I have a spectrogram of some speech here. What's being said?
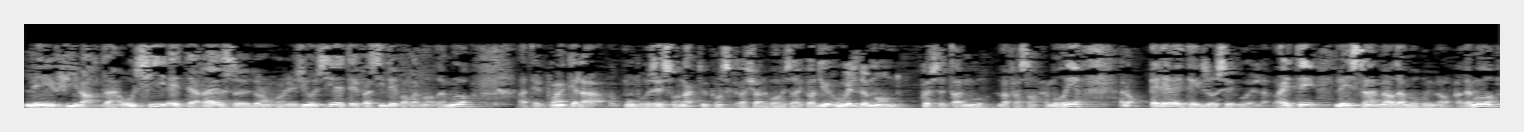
les filles Martin aussi, et Thérèse de l'Enfant Jésus aussi, étaient fascinées par la mort d'amour, à tel point qu'elle a composé son acte de consécration à la miséricordieux, où elle demande que cet amour la fasse enfin mourir. Alors, elle a été exaucée où elle l'a pas été, les saints meurent d'amour ou ils meurent pas d'amour,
